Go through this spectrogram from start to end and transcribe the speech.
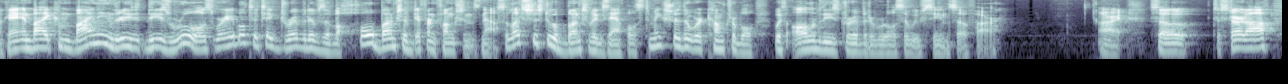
Okay, and by combining these, these rules, we're able to take derivatives of a whole bunch of different functions now. So let's just do a bunch of examples to make sure that we're comfortable with all of these derivative rules that we've seen so far. All right, so to start off,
